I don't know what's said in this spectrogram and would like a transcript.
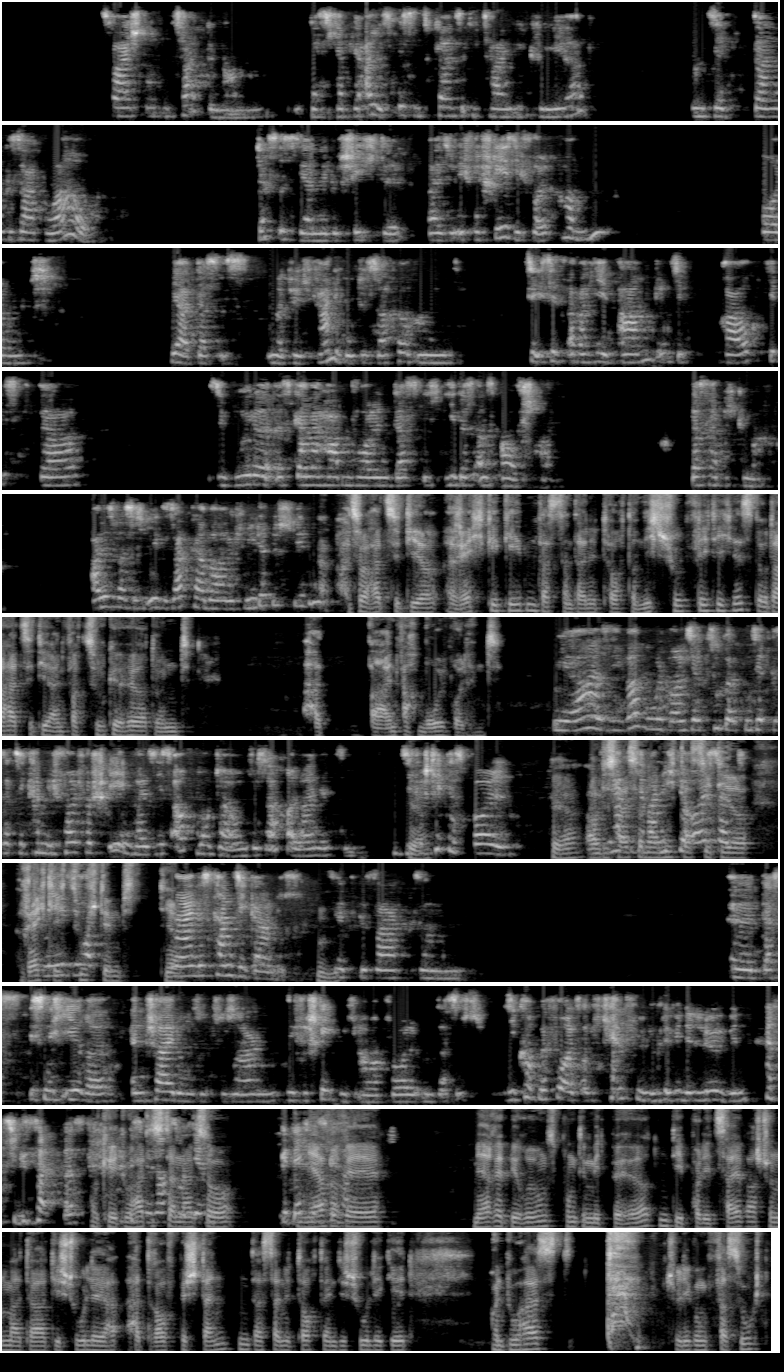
zwei Stunden Zeit genommen. Das, ich habe hier alles bis ins kleinste Detail erklärt. Und sie hat dann gesagt, wow, das ist ja eine Geschichte. Also ich verstehe sie vollkommen. Und ja, das ist natürlich keine gute Sache. Und sie ist jetzt aber hier im Amt und sie braucht jetzt da, sie würde es gerne haben wollen, dass ich ihr das alles aufschreibe. Das habe ich gemacht. Alles, was ich ihr gesagt habe, habe ich niedergeschrieben. Also hat sie dir recht gegeben, dass dann deine Tochter nicht schulpflichtig ist oder hat sie dir einfach zugehört und hat, war einfach wohlwollend? Ja, sie war wohlwollend, sie hat zugehört und sie hat gesagt, sie kann mich voll verstehen, weil sie ist auch Mutter und sie ist auch alleinerziehend. Sie ja. versteht das voll. Ja, aber das heißt ja noch nicht, dass sie dir rechtlich nee, sie zustimmt. Hat, ja. Nein, das kann sie gar nicht. Hm. Sie hat gesagt, ähm, äh, das ist nicht ihre Entscheidung sozusagen. Sie versteht mich aber voll und dass ich, sie kommt mir vor, als ob ich kämpfen würde wie eine Löwin, hat sie gesagt. Dass, okay, du hattest dann also mehrere, mehrere Berührungspunkte mit Behörden. Die Polizei war schon mal da, die Schule hat darauf bestanden, dass deine Tochter in die Schule geht. Und du hast, Entschuldigung, versucht,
